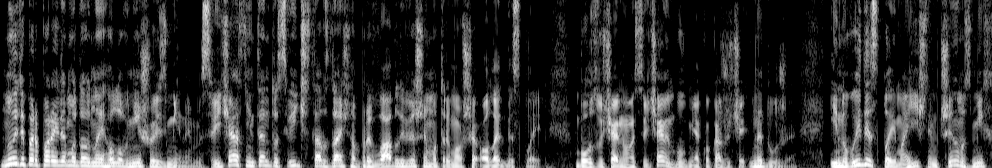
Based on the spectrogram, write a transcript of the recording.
Ну і тепер перейдемо до найголовнішої зміни. Свій час Nintendo Switch став значно привабливішим, отримавши oled дисплей, бо у звичайного свіча він був, м'яко кажучи, не дуже. І новий дисплей магічним чином зміг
